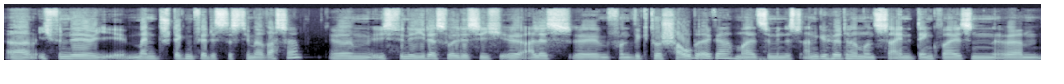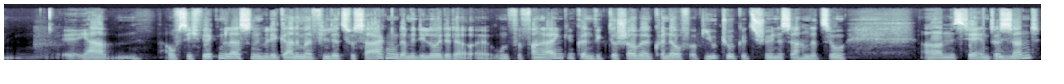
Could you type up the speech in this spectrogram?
äh, ich finde, mein Steckenpferd ist das Thema Wasser. Ähm, ich finde, jeder sollte sich äh, alles äh, von Viktor Schauberger mal zumindest angehört haben und seine Denkweisen ähm, äh, ja auf sich wirken lassen. Will ich gar nicht mal viel dazu sagen, damit die Leute da unverfangen reingehen können. Viktor Schauberger könnt ihr auf, auf YouTube, gibt's schöne Sachen dazu. Ähm, sehr interessant.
